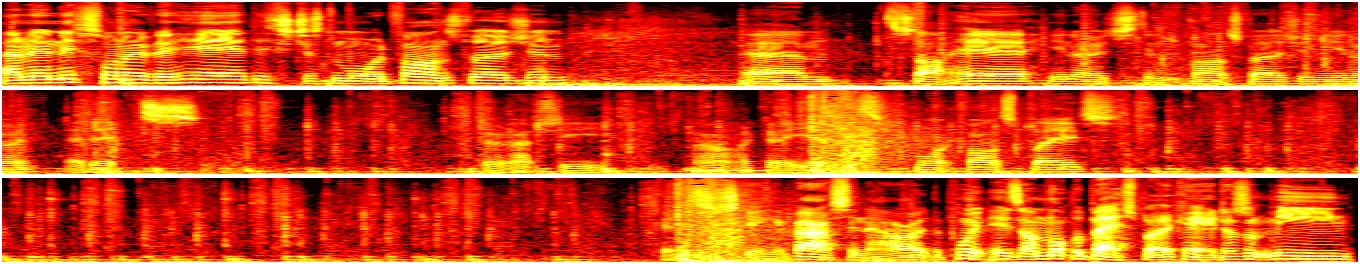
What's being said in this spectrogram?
And then this one over here, this is just a more advanced version. Um, start here, you know, just an advanced version, you know, edits. Don't actually, oh, okay, yeah, this more advanced place. Getting embarrassing now, right? The point is, I'm not the best, but okay, it doesn't mean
